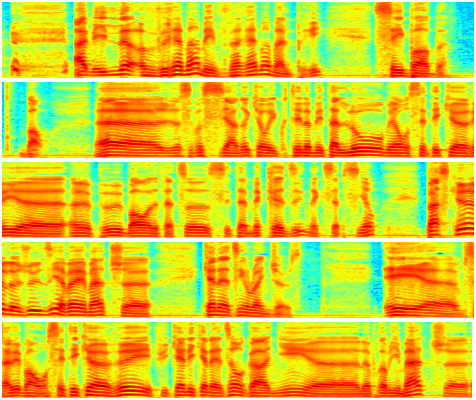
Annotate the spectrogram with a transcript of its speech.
ah, mais il l'a vraiment, mais vraiment mal pris. C'est Bob. Bon. Euh, je sais pas s'il y en a qui ont écouté le Métallo, mais on s'est écœuré euh, un peu. Bon, on a fait ça, c'était mercredi, une exception. Parce que le jeudi, il y avait un match Canadiens Rangers. Et euh, vous savez, bon, on s'est écœuré, et puis quand les Canadiens ont gagné euh, le premier match euh,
